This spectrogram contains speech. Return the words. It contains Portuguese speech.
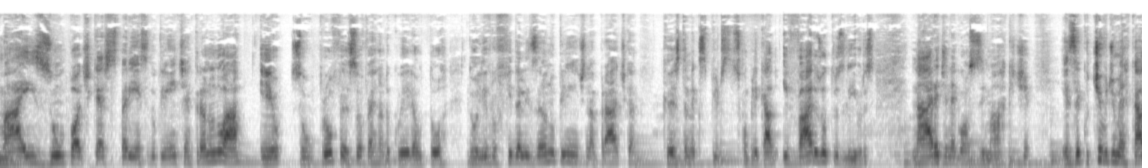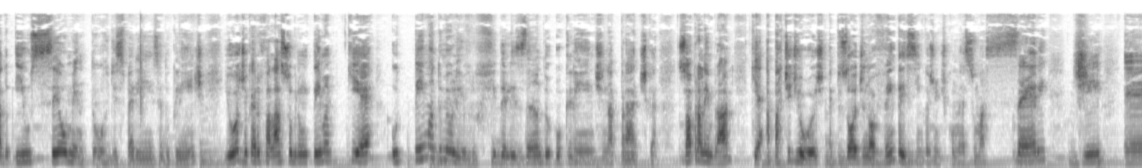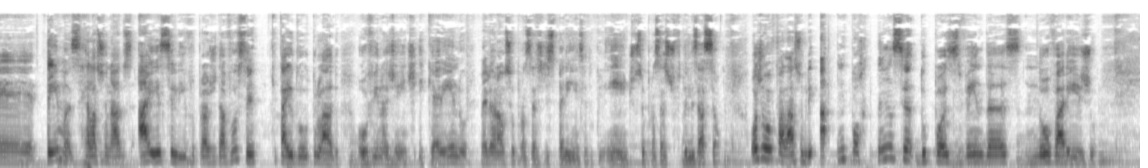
Mais um podcast Experiência do Cliente entrando no ar. Eu sou o professor Fernando Coelho, autor do livro Fidelizando o Cliente na Prática, Custom Experience Descomplicado e vários outros livros na área de negócios e marketing, executivo de mercado e o seu mentor de experiência do cliente. E hoje eu quero falar sobre um tema que é o tema do meu livro, Fidelizando o Cliente na Prática. Só para lembrar que a partir de hoje, episódio 95, a gente começa uma série de é, temas relacionados a esse livro para ajudar você que está aí do outro lado ouvindo a gente e querendo melhorar o seu processo de experiência do cliente, o seu processo de fidelização. Hoje eu vou falar sobre a importância do pós-vendas no varejo.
